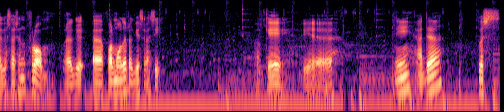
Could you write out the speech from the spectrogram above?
registration form regi uh, formulir registrasi oke okay, ya yeah. ini ada plus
